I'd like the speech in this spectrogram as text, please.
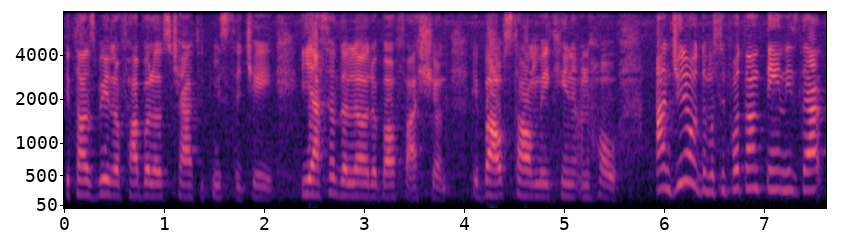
it has been a fabulous chat with Mr. J. He has said a lot about fashion, about style making and how. And you know, the most important thing is that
